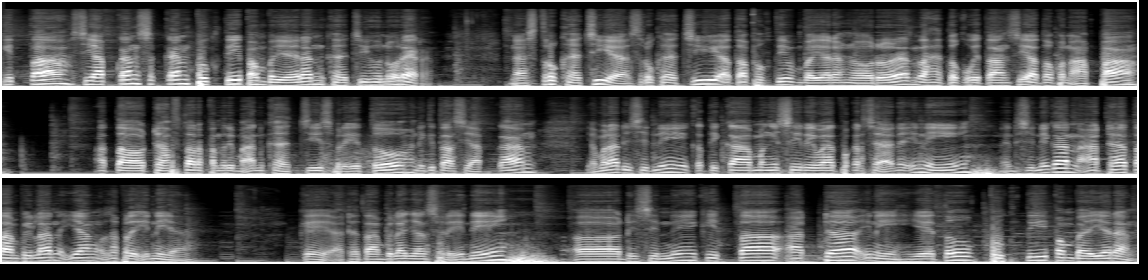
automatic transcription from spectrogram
kita siapkan scan bukti pembayaran gaji honorer. Nah, struk gaji ya, struk gaji atau bukti pembayaran honorer entah itu kwitansi ataupun apa atau daftar penerimaan gaji seperti itu ini kita siapkan. Yang mana di sini ketika mengisi riwayat pekerjaan ini nah di sini kan ada tampilan yang seperti ini ya. Oke ada tampilan yang seperti ini. E, di sini kita ada ini yaitu bukti pembayaran.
